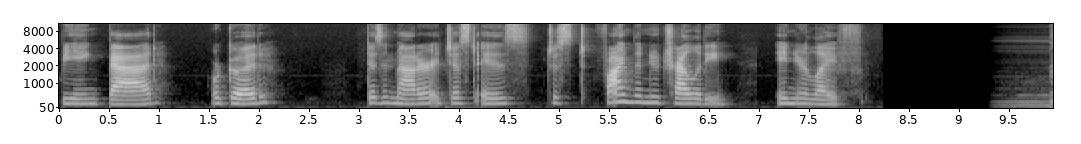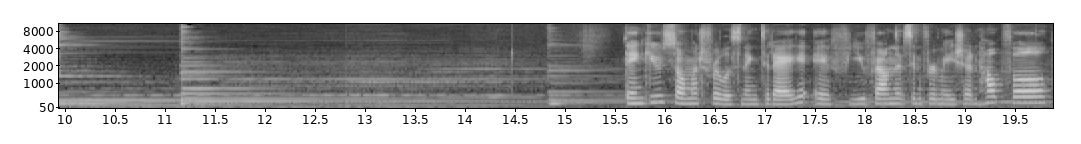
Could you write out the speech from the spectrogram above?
being bad or good. Doesn't matter. It just is. Just find the neutrality in your life. Thank you so much for listening today. If you found this information helpful,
